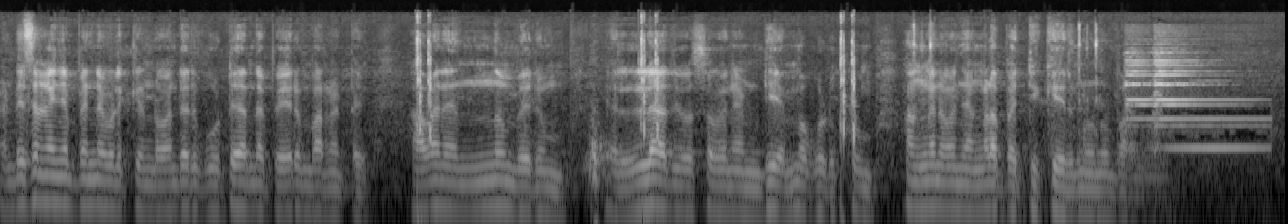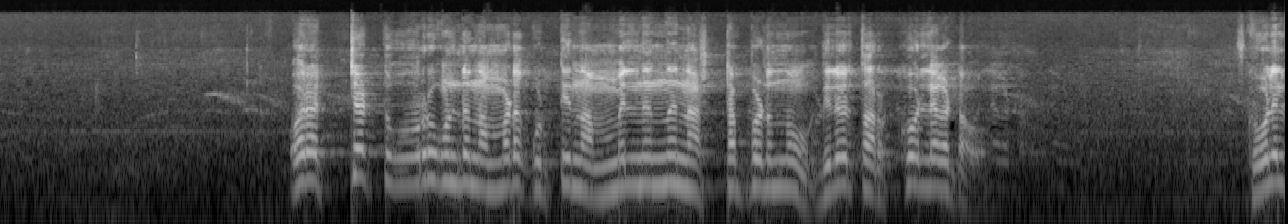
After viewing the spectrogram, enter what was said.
രണ്ട് ദിവസം കഴിഞ്ഞപ്പോൾ എന്നെ വിളിക്കുന്നുണ്ടോ. അവന്റെ ഒരു കൂട്ടുകാരന്റെ പേരും പറഞ്ഞിട്ട് അവൻ എന്നും വരും. എല്ലാ ദിവസവും എം ഡി എം കൊടുക്കും. അങ്ങനെ ഞങ്ങളെ പറ്റിക്കായിരുന്നു എന്ന് പറഞ്ഞു. ഒരൊറ്റ ടൂറ് കൊണ്ട് നമ്മുടെ കുട്ടി നമ്മിൽ നിന്ന് നഷ്ടപ്പെടുന്നു. ഇതിലൊരു തർക്കമല്ല കേട്ടോ. സ്കൂളിൽ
